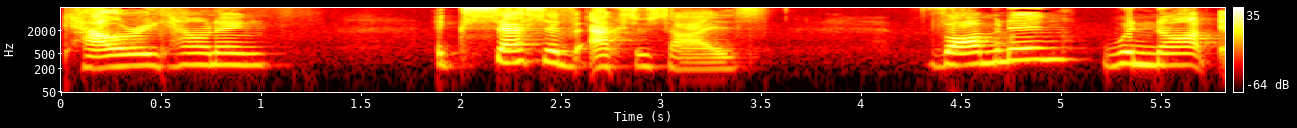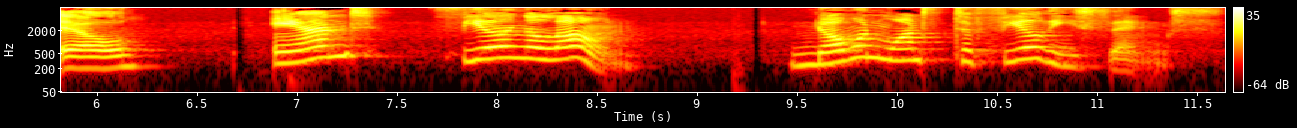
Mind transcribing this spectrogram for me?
calorie counting, excessive exercise, vomiting when not ill, and feeling alone. No one wants to feel these things.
